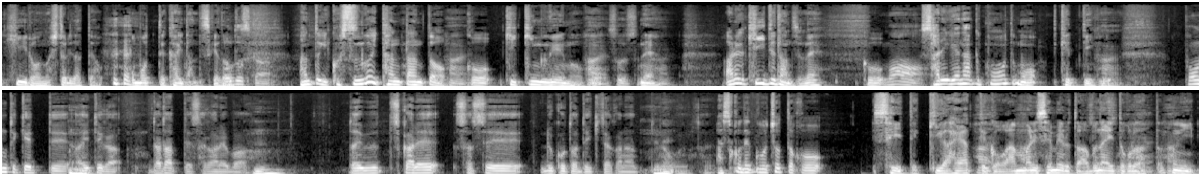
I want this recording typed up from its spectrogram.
ヒーローの一人だって思って書いたんですけど、本当ですか？あの時、こう、すごい淡々と、はい。こう、キッキングゲームをこう、はい。そうですね。はいあれが効いてたんですよね。こう、まあさりげなくポーンともう蹴っていく。はいポンって蹴って相手がダダって下がれば、だいぶ疲れさせることはできたかなっていうのは思います。はいあそこでこう、ちょっとこう、せいて気が流行って、こう、あんまり攻めると危ないところだったのに、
